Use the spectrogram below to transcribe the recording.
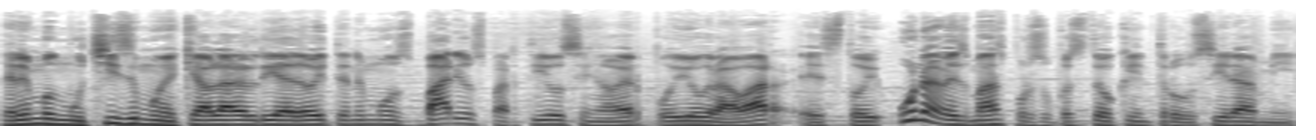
tenemos muchísimo de qué hablar el día de hoy, tenemos varios partidos sin haber podido grabar. Estoy una vez más, por supuesto, tengo que introducir a mi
